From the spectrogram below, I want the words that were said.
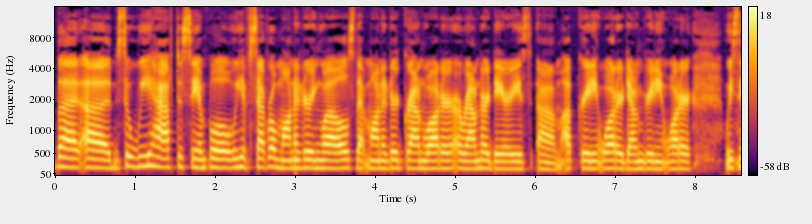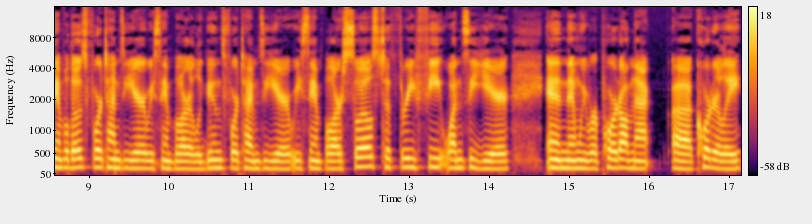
But uh, so we have to sample, we have several monitoring wells that monitor groundwater around our dairies, um, up gradient water, down gradient water. We sample those four times a year. We sample our lagoons four times a year. We sample our soils to three feet once a year. And then we report on that uh, quarterly,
